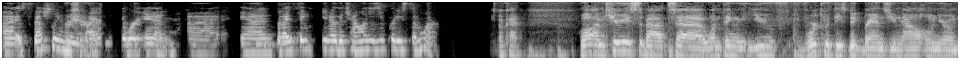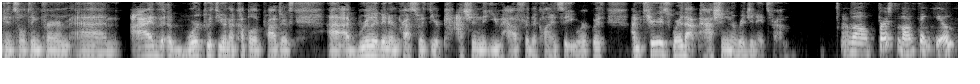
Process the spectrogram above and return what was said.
uh, especially in For the sure. environment that we're in. Uh, and but I think you know the challenges are pretty similar. Okay. Well, I'm curious about uh, one thing. You've worked with these big brands. You now own your own consulting firm. Um, I've uh, worked with you in a couple of projects. Uh, I've really been impressed with your passion that you have for the clients that you work with. I'm curious where that passion originates from. Well, first of all, thank you.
